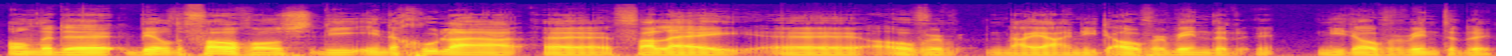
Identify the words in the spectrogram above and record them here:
onder de wilde vogels die in de Gula-vallei over, nou ja, niet overwinterden, niet overwinterde,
